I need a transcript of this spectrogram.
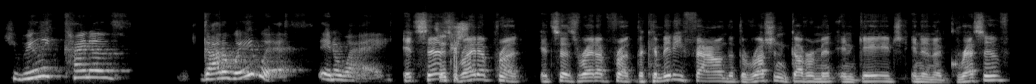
he really kind of got away with in a way. It says right up front, it says right up front, the committee found that the Russian government engaged in an aggressive,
